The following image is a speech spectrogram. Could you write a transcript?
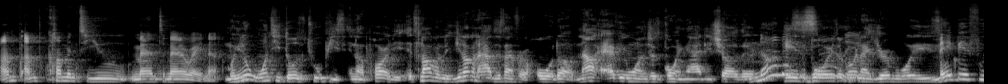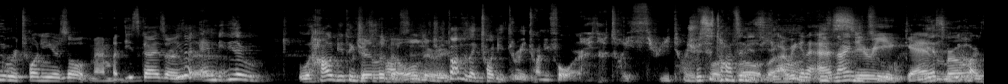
I'm I'm coming to you man to man right now. Well, you know, once he throws a two piece in a party, it's not gonna. You're not gonna have this time for a hold up. Now everyone's just going at each other. Not His boys are going at your boys. Maybe if we were 20 years old, man, but these guys are. These are, and these are. How do you think They're Tristan Thompson? older. Is? Tristan Thompson's like 23, 24. He's not 23, 24. Tristan Thompson bro, is bro. young. Are we gonna He's ask Siri again, Yes, bro?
